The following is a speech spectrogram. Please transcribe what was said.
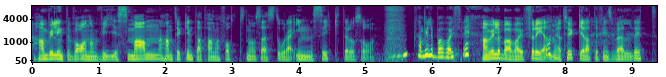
Han vill inte vara någon vis man. Han tycker inte att han har fått några så stora insikter och så. Han ville bara vara i fred. Han ville bara vara i fred, men jag tycker att det finns väldigt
